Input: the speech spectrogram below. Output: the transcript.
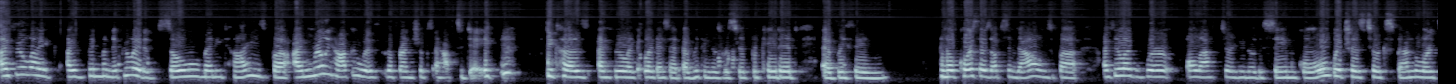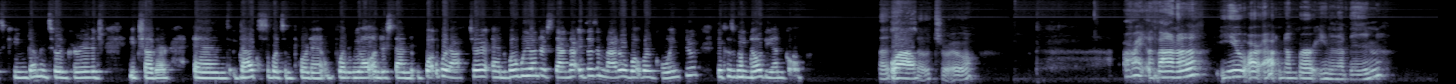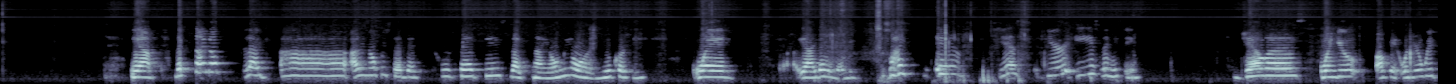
I feel like I've been manipulated so many times, but I'm really happy with the friendships I have today because I feel like like I said, everything is reciprocated, everything and of course there's ups and downs, but I feel like we're all after, you know, the same goal, which is to expand the Lord's kingdom and to encourage each other. And that's what's important when we all understand what we're after. And when we understand that, it doesn't matter what we're going through because we know the end goal. That's Wow. so true. All right, Ivana, you are at number 11. Yeah, that's kind of like uh, I don't know who said this. Who said this? Like Nayomie or you, Courtney? When yeah, I don't remember. But um, yes, here is. Let me see. Jealous when you okay when you're with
